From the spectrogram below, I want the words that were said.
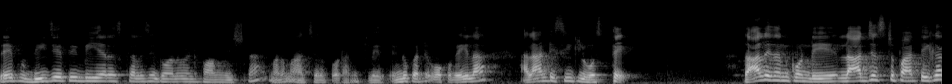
రేపు బీజేపీ బీఆర్ఎస్ కలిసి గవర్నమెంట్ ఫామ్ చేసినా మనం ఆశ్చర్యపోవడానికి లేదు. ఎందుకంటే ఒకవేళ అలాంటి సీట్లు వస్తే రాలేదనుకోండి లార్జెస్ట్ పార్టీగా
